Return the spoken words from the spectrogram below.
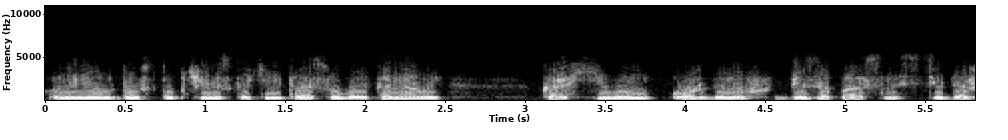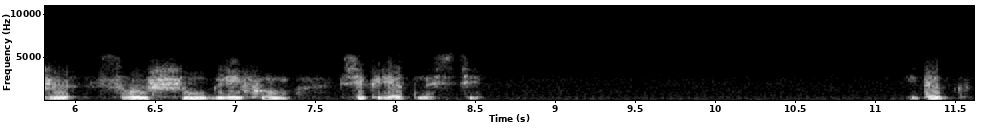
он имел доступ через какие-то особые каналы к архивам органов безопасности даже с высшим грифом секретности. Итак,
